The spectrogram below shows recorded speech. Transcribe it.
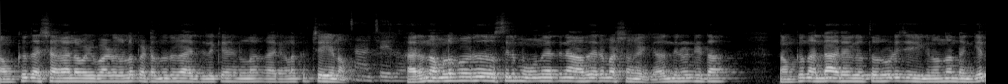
നമുക്ക് ദശകാല വഴിപാടുകൾ പെട്ടെന്നൊരു കാര്യത്തിലേക്ക് അതിനുള്ള കാര്യങ്ങളൊക്കെ ചെയ്യണം. കാരണം നമ്മളിപ്പോൾ ഒരു ദിവസത്തിൽ മൂന്ന് നേരത്തിന് ആറ് നേരം ഭക്ഷണം കഴിക്കുക. അതെന്തിനു വേണ്ടിയിട്ടാ? നമുക്ക് നല്ല ആരോഗ്യത്തോടുകൂടി ജീവിക്കണമെന്നുണ്ടെങ്കിൽ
